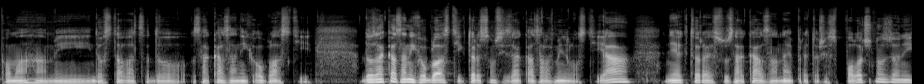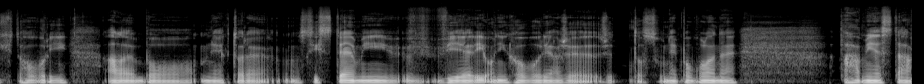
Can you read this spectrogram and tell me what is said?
pomáha mi dostávať sa do zakázaných oblastí. Do zakázaných oblastí, ktoré som si zakázal v minulosti ja, niektoré sú zakázané, pretože spoločnosť o nich hovorí, alebo niektoré systémy viery o nich hovoria, že, že to sú nepovolené a miesta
